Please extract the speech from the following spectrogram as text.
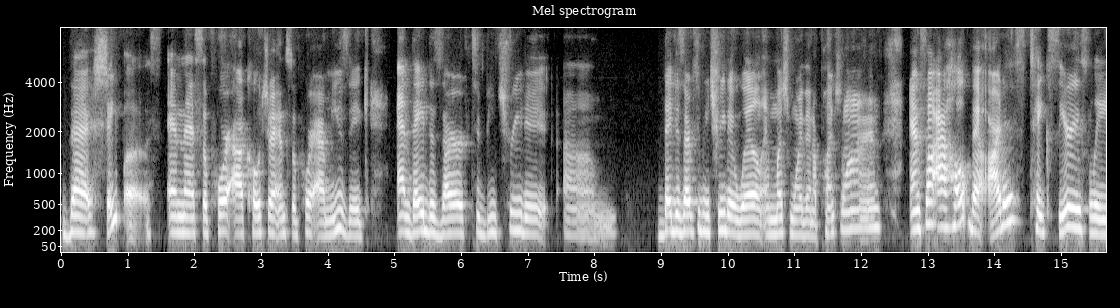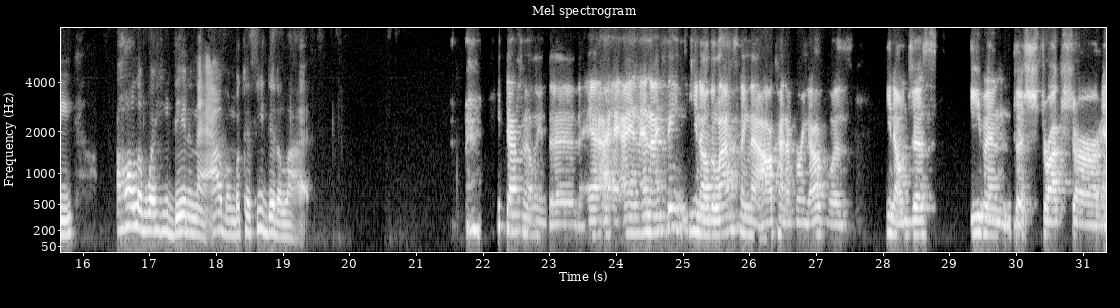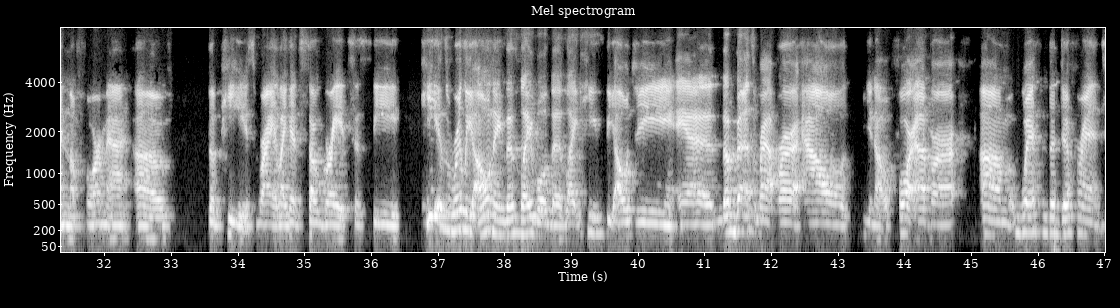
that shape us and that support our culture and support our music and they deserve to be treated um, they deserve to be treated well and much more than a punchline. And so i hope that artists take seriously all of what he did in that album because he did a lot. He definitely did. And I, and, and i think you know the last thing that i'll kind of bring up was you know just even the structure and the format of the piece, right? Like it's so great to see he is really owning this label that like he's the OG and the best rapper out, you know, forever um, with the different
